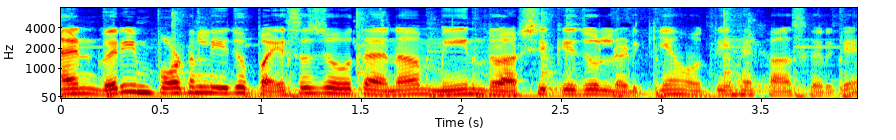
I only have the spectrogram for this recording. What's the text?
and very importantly जो पाइसेस जो होता है ना मीन राशि की जो लड़कियाँ होती हैं खास करके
